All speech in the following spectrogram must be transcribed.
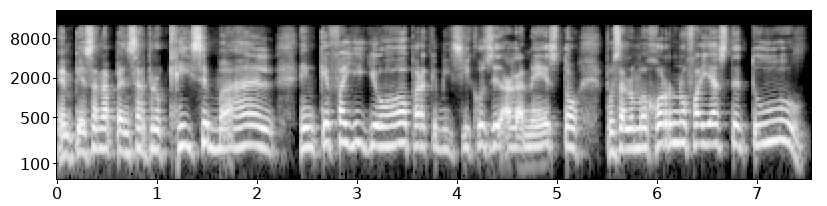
Empiezan a pensar, pero ¿qué hice mal? ¿En qué fallé yo para que mis hijos hagan esto? Pues a lo mejor no fallaste tú.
